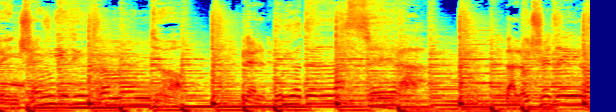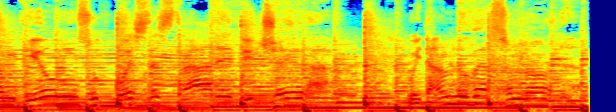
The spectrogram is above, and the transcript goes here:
L'incendio di un tramonto nel buio della sera, la luce dei lampioni su queste strade di cera, guidando verso nord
